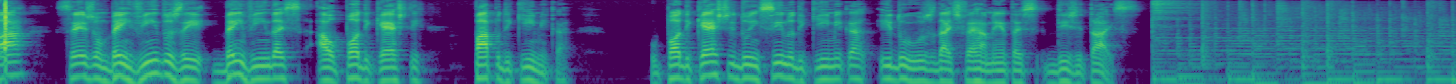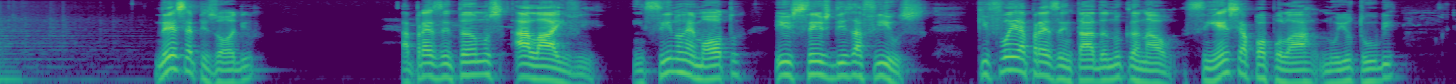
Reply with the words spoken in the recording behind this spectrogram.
Olá, sejam bem-vindos e bem-vindas ao podcast Papo de Química, o podcast do ensino de química e do uso das ferramentas digitais. Nesse episódio, apresentamos a live Ensino Remoto e os seus desafios, que foi apresentada no canal Ciência Popular no YouTube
